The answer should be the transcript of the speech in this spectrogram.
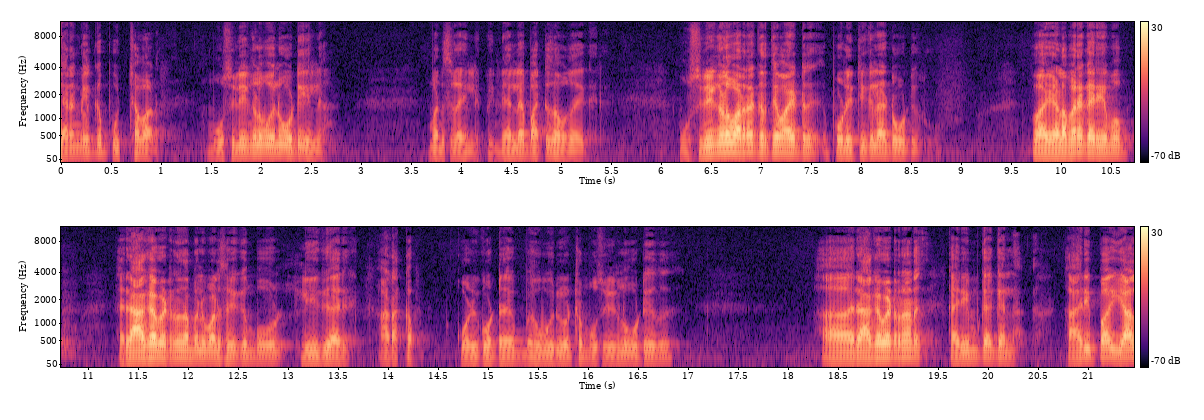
ജനങ്ങൾക്ക് പുച്ഛമാണ്. മുസ്ലിങ്ങൾ പോലും വോട്ട് ചെയ്യില്ല. മനസ്സിലായില്ല? പിന്നെയല്ലേ മറ്റ് സമുദായക്കാർ മുസ്ലിങ്ങൾ വളരെ കൃത്യമായിട്ട് പൊളിറ്റിക്കലായിട്ട് വോട്ട് ചെയ്തു. ഇപ്പോൾ ഇളമരം കരിയുമ്പം രാഘവേട്ടനും തമ്മിൽ മത്സരിക്കുമ്പോൾ ലീഗുകാർ അടക്കം കോഴിക്കോട്ട് ബഹുഭൂരിപക്ഷം മുസ്ലിങ്ങൾ വോട്ട് ചെയ്തത്. രാഘവേട്ടനാണ്. കരിയമ്പക്കല്ല കാര്യം ഇപ്പോൾ ഇയാൾ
